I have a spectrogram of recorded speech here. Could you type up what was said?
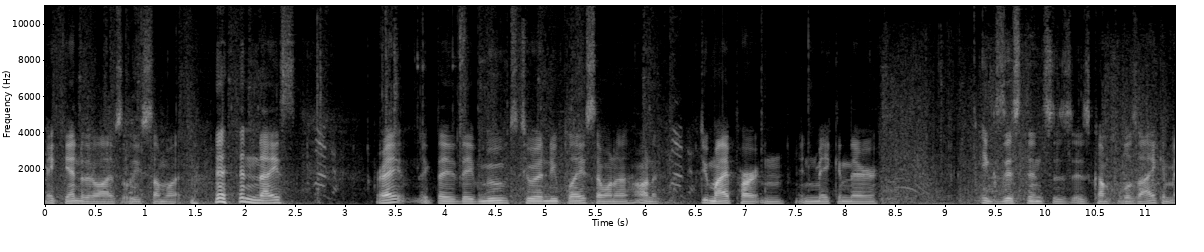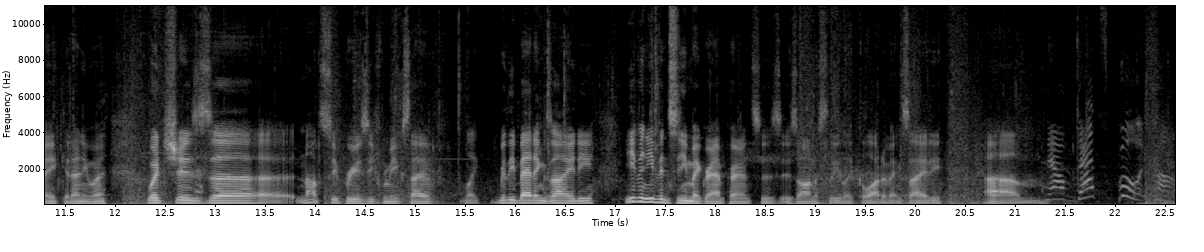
make the end of their lives at least somewhat nice, right? Like they, they've moved to a new place. I wanna, I wanna do my part in, in making their existence as, as comfortable as I can make it anyway, which is uh, not super easy for me because I have like really bad anxiety. Even even seeing my grandparents is, is honestly like a lot of anxiety. Um, Now that's bullet time.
